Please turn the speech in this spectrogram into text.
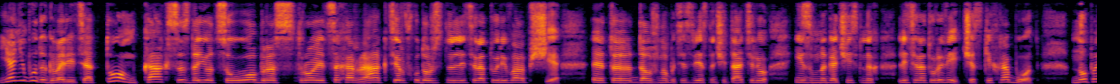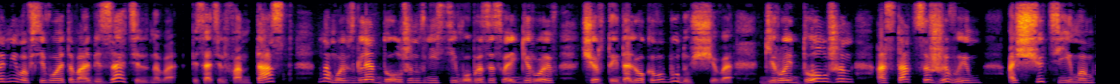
Я не буду говорить о том, как создается образ, строится характер в художественной литературе вообще. Это должно быть известно читателю из многочисленных литературоведческих работ. Но помимо всего этого обязательного, писатель-фантаст, на мой взгляд, должен внести в образы своих героев черты далекого будущего. Герой должен остаться живым, ощутимым,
